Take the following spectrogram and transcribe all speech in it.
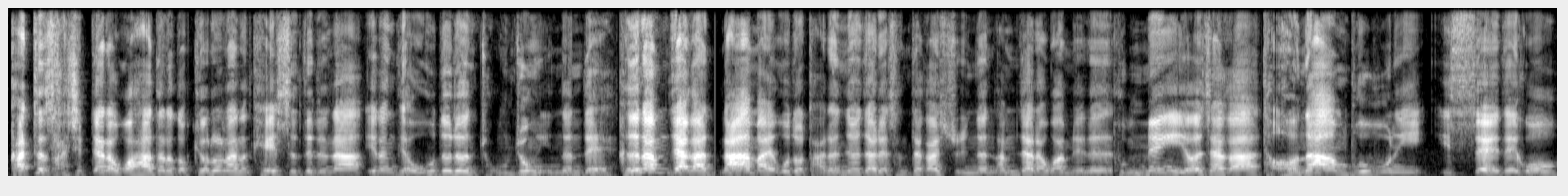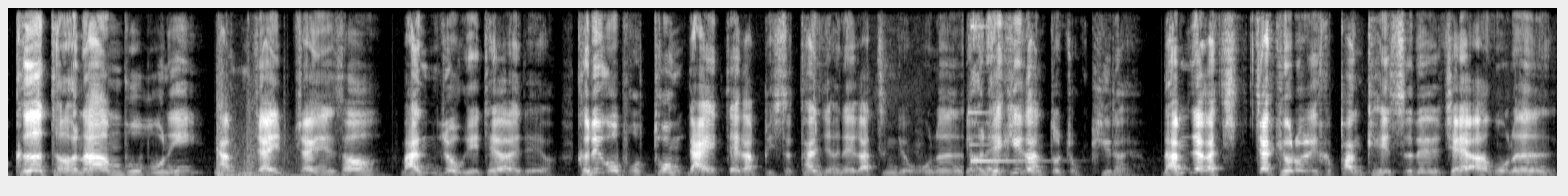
같은 40대라고 하더라도 결혼하는 케이스들이나 이런 경우들은 종종 있는데 그 남자가 나 말고도 다른 여자를 선택할 수 있는 남자라고 하면은 분명히 여자가 더 나은 부분이 있어야 되고 그 더 나은 부분이 남자 입장에서 만족이 되어야 돼요. 그리고 보통 나이대가 비슷한 연애 같은 경우는 연애 기간도 좀 길어요. 남자가 진짜 결혼이 급한 케이스를 제외하고는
